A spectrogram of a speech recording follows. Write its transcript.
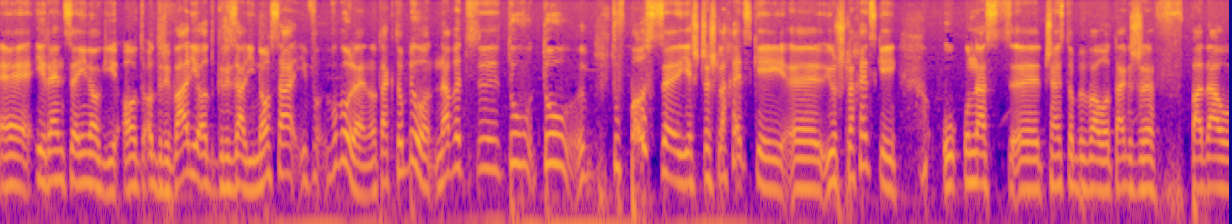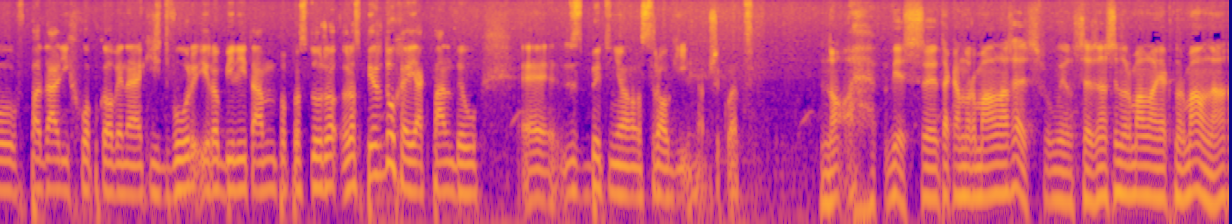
e, i ręce i nogi od, odrywali, odgryzali nosa i w, w, ogóle, no tak to było. Nawet y, tu, tu, tu w Polsce jeszcze szlacheckiej, y, już szlacheckiej u, u nas często bywało tak, że wpadał, wpadali chłopkowie na jakiś dwór i robili tam po prostu ro, rozpierduchę, jak pan był zbytnio srogi na przykład No, wiesz, taka normalna rzecz, mówiąc szczerze, znaczy normalna jak normalna,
